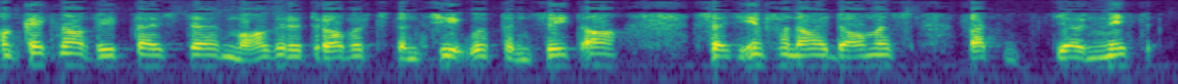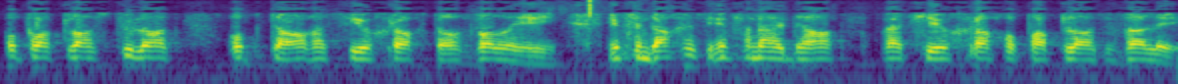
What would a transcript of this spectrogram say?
Gaan kyk na webtuiste margaretroberts.co.za. Sy is een van daai dames wat jou net op haar plaas toelaat op daar wat sy jou graag daar wil hê. En vandag is een van daai dae wat sy jou graag op haar plaas wil hê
